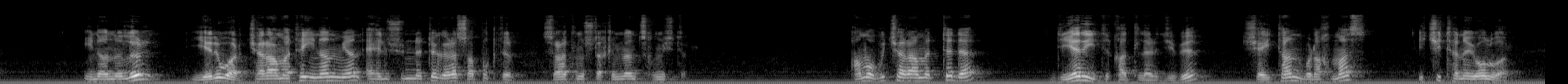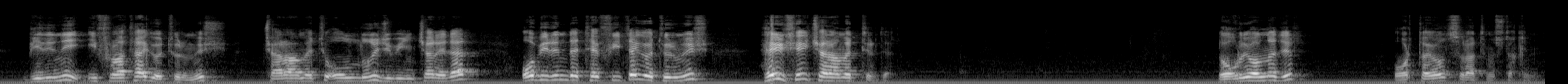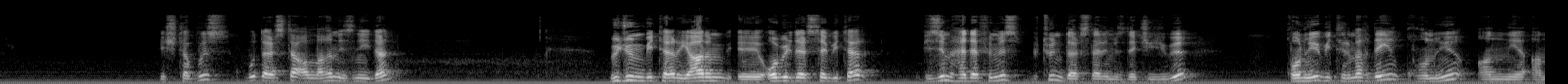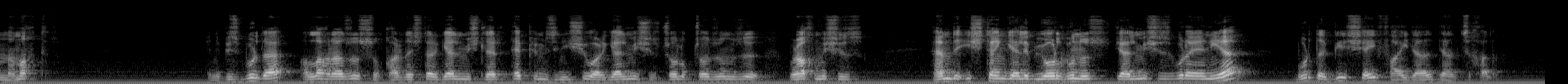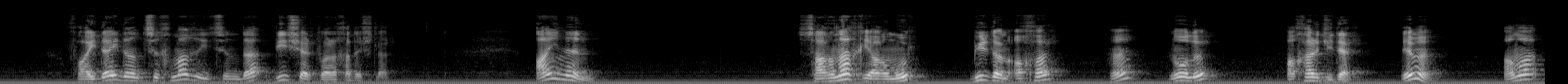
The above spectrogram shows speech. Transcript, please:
ہمارا متر جیبان بڑھوار درستہ اللہ بجم بتر یار درسے بتر بزم ہے درستر مخ دیتر اللہ رازو سخت چوک مشتانہ Burada bir şey faydadan çıkalım. Faydaydan çıkmak için de bir şart var arkadaşlar. Aynen sağnak yağmur birden akar. He? Ne olur? Akar gider. Değil mi? Ama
